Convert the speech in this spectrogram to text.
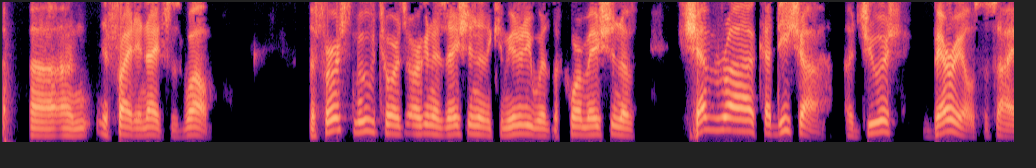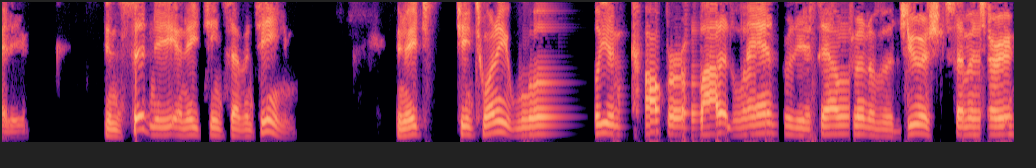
uh, on Friday nights as well. The first move towards organization in the community was the formation of Chevra Kadisha, a Jewish burial society in Sydney in 1817. In 1820, William Cowper allotted land for the establishment of a Jewish cemetery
